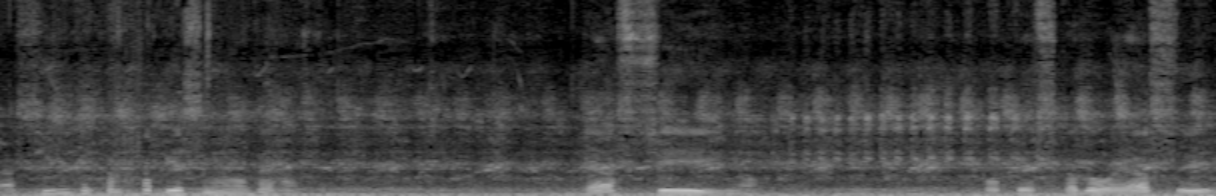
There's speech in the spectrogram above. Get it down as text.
Assim tem que pôr na cabeça, né? Não tá errado. É assim, ó. O pescador é assim.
